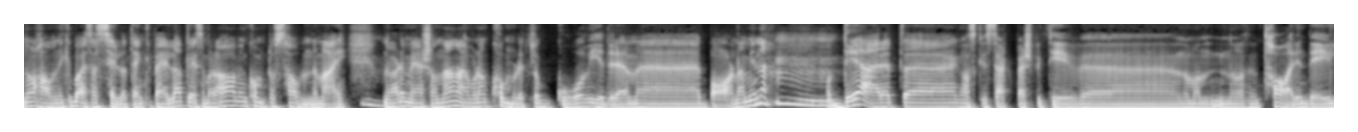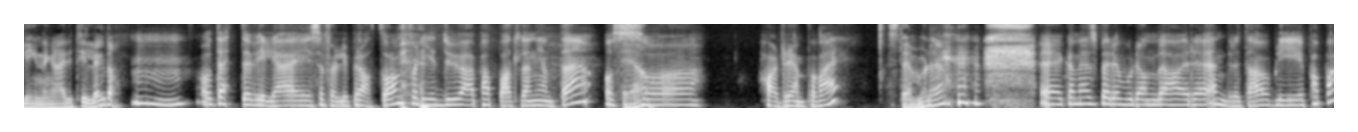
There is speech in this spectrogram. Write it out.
nå har man ikke bare seg selv å tenke på heller, at liksom bare, ah, hvem kommer til å savne meg? Nå er det mer sånn, nei, nei, hvordan kommer det til å gå videre med barna mine? Og det er et eh, ganske sterkt perspektiv eh, når, man, når man tar inn det i ligninga her i tillegg. Da. Mm, og dette vil jeg selvfølgelig prate om, fordi du er pappa til en jente, og så har dere en på vei. Stemmer det. Eh, Kan jeg spørre hvordan det har endret deg å bli pappa?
